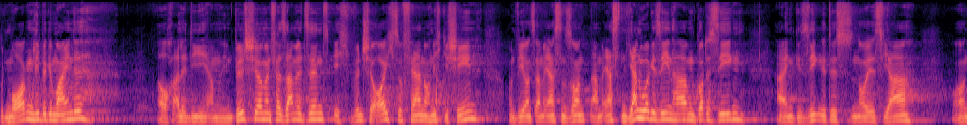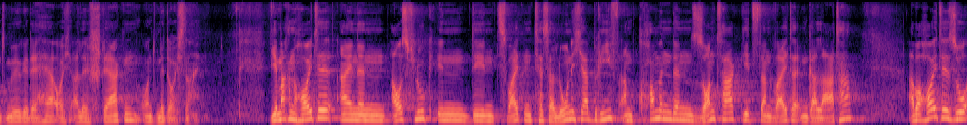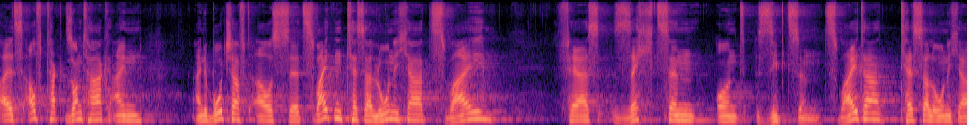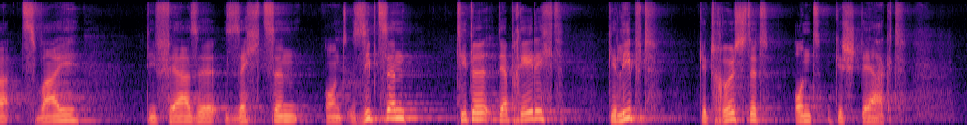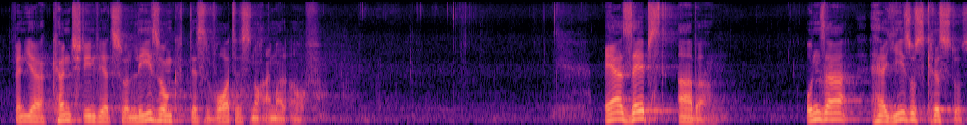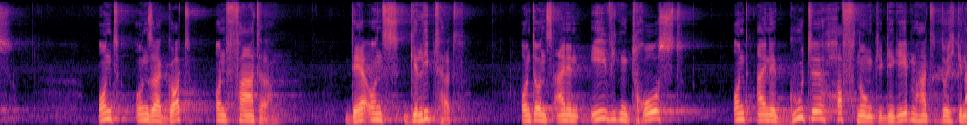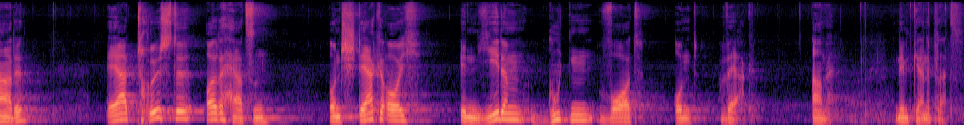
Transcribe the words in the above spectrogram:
Guten Morgen, liebe Gemeinde, auch alle, die an den Bildschirmen versammelt sind. Ich wünsche euch, sofern noch nicht geschehen und wir uns am 1. Sonntag, am 1. Januar gesehen haben, Gottes Segen, ein gesegnetes neues Jahr und möge der Herr euch alle stärken und mit euch sein. Wir machen heute einen Ausflug in den zweiten Thessalonicher Brief. Am kommenden Sonntag geht es dann weiter im Galater. Aber heute so als Auftaktsonntag ein, eine Botschaft aus 2. Äh, Thessalonicher 2, Vers 16 und 17. 2. Thessalonicher 2, die Verse 16 und 17. Titel der Predigt, geliebt, getröstet und gestärkt. Wenn ihr könnt, stehen wir zur Lesung des Wortes noch einmal auf. Er selbst aber, unser Herr Jesus Christus und unser Gott und Vater, der uns geliebt hat und uns einen ewigen Trost und eine gute Hoffnung gegeben hat durch Gnade, er tröste eure Herzen und stärke euch in jedem guten Wort und Werk. Amen. Nehmt gerne Platz.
